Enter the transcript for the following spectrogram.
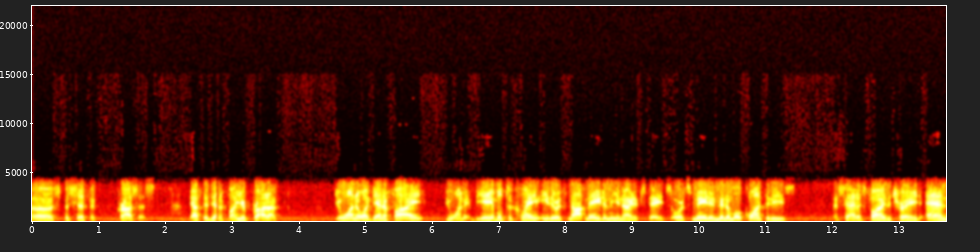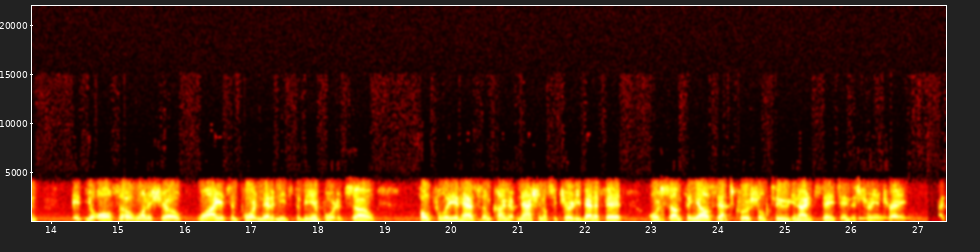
uh, specific process. You have to identify your product. You want to identify, you want to be able to claim either it's not made in the United States or it's made in minimal quantities to satisfy the trade, and it, you also want to show why it's important that it needs to be imported. So hopefully it has some kind of national security benefit or something else that's crucial to United States industry and trade. I'd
